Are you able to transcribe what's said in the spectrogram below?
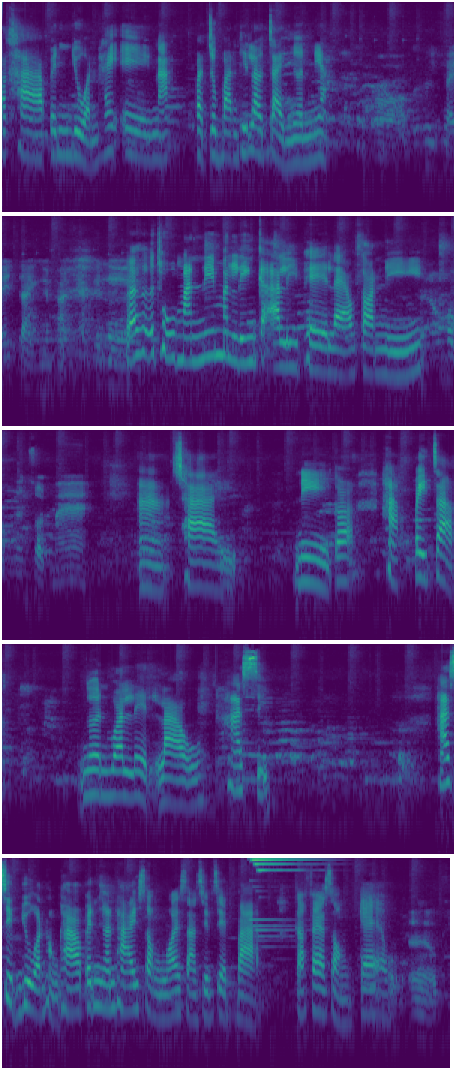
ราคาเป็นหยวนให้เองนะ ปัจจุบันที่เราจ่ายเงินเนี่ย อ๋อ ก็คือใช้จ่ายเงินผ่านแอปได้เลยก็คือ True Money มันลิงก์กับ Alipay แล้วตอนนี้ ไม่ต้องพกเงินสดมา อ่า ใช่ นี่ก็หักไปจากเงินวอลเล็ตเรา 50 50 หยวนของเขาเป็นเงินไทย 237 บาท กาแฟ2แก้ว เออโอเค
